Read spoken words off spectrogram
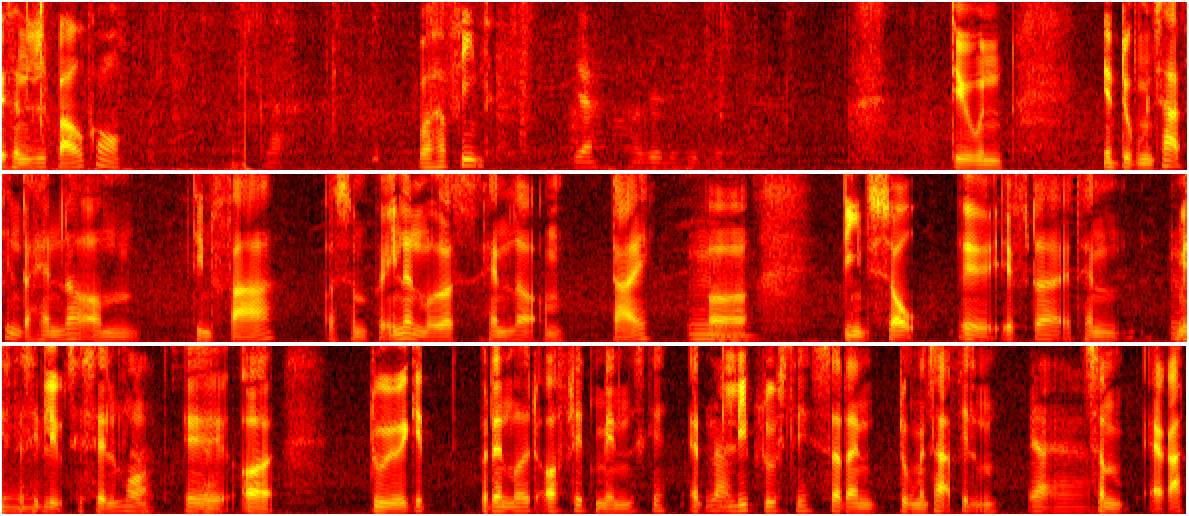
Det er sådan en lille baggård. Ja. Hvor har fint. Ja, det er virkelig hyggeligt. Det er jo en, en dokumentarfilm, der handler om din far, og som på en eller anden måde også handler om dig Mm. og din sorg, øh, efter at han mm. mister sit liv til selvmord. Klart, ja. Øh, og du er jo ikke et, på den måde et offentligt menneske, at Nej. lige pludselig så er der en dokumentarfilm, Ja, ja, ja. som er ret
